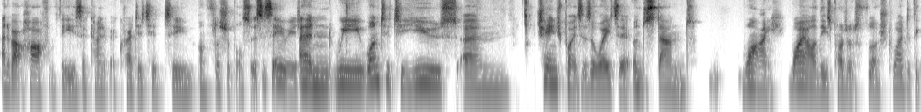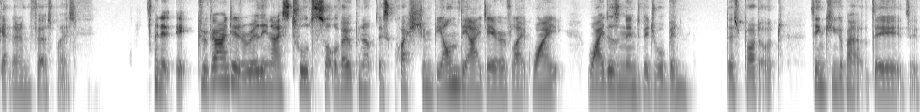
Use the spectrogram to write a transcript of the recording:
and about half of these are kind of accredited to unflushable. So it's a serious. And we wanted to use um, change points as a way to understand why why are these products flushed why did they get there in the first place and it, it provided a really nice tool to sort of open up this question beyond the idea of like why why does an individual bin this product thinking about the the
